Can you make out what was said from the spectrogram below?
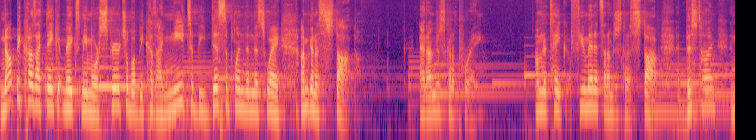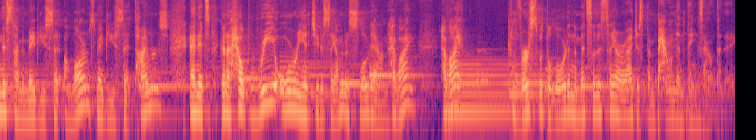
not because I think it makes me more spiritual, but because I need to be disciplined in this way, I'm going to stop and I'm just going to pray. I'm going to take a few minutes and I'm just going to stop at this time and this time. And maybe you set alarms, maybe you set timers, and it's going to help reorient you to say, I'm going to slow down. Have I, have I conversed with the Lord in the midst of this day, or have I just been pounding things out today?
